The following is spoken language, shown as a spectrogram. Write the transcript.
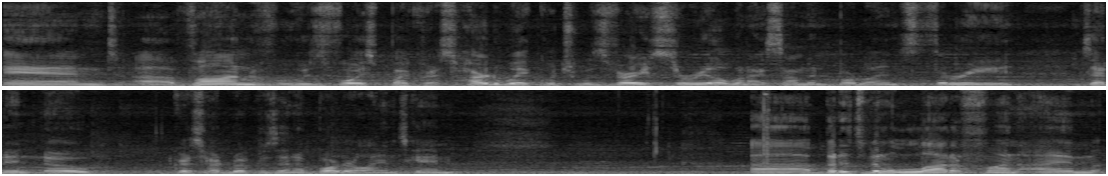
and uh, Vaughn, who's voiced by Chris Hardwick, which was very surreal when I saw him in Borderlands 3, because I didn't know Chris Hardwick was in a Borderlands game. Uh, but it's been a lot of fun. I'm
